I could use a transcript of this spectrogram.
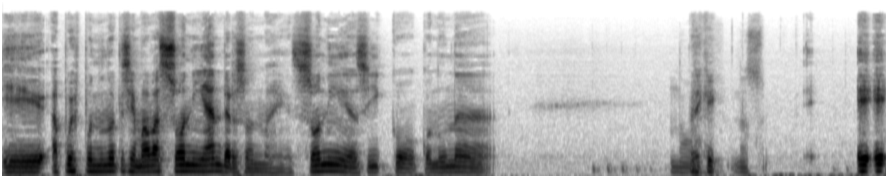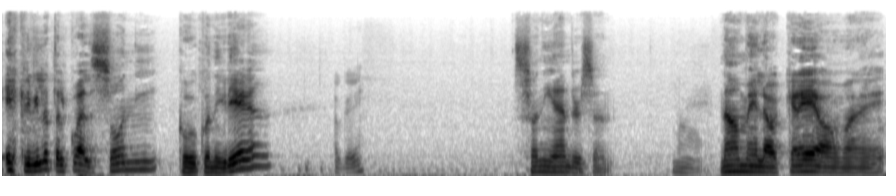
Eh, ah, pues pone uno que se llamaba Sonny Anderson, maje. Sonny así co- con una... No. Pero es que- no sé. Eh, eh, escribirlo tal cual, Sonny co- con Y, Ok. Sonny Anderson. No. No me lo creo, mae.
